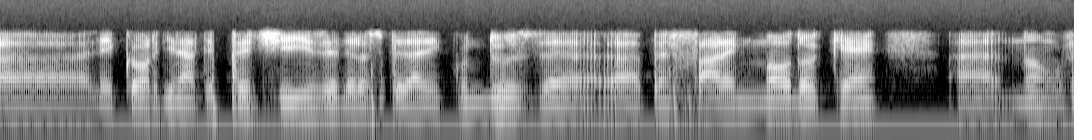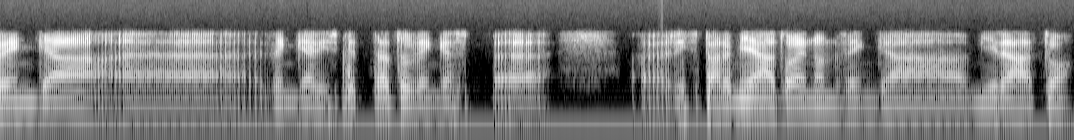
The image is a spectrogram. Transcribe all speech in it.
Uh, le coordinate precise dell'ospedale di Kunduz uh, per fare in modo che uh, non venga, venga rispettato, venga risparmiato e non venga mirato.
